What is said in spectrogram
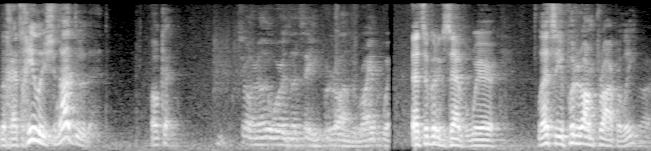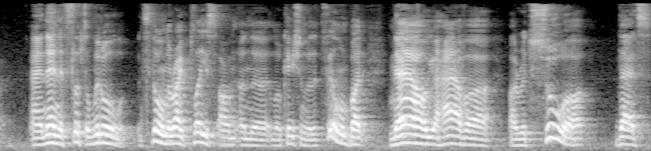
The chatchila, you should not do that. Okay. So in other words, let's say you put it on the right way. That's a good example where, let's say you put it on properly, Right. And then it slips a little, it's still in the right place on, on the location of the tefillin, but now you have a, a ritzua that's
